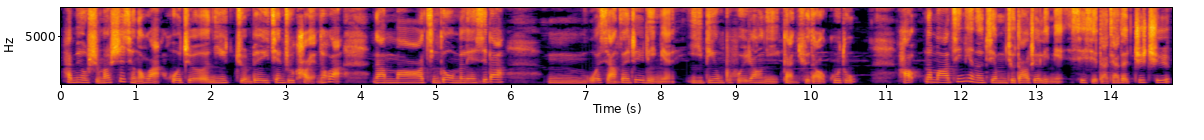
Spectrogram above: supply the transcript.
还没有什么事情的话，或者你准备建筑考研的话，那么请跟我们联系吧。嗯，我想在这里面一定不会让你感觉到孤独。好，那么今天的节目就到这里面，谢谢大家的支持。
